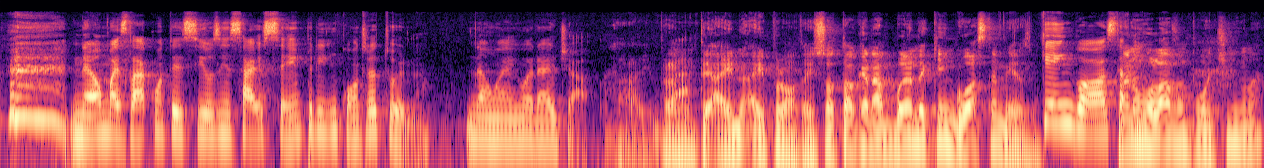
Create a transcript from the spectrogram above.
não, mas lá acontecia os ensaios sempre em contraturno. Não é em horário de aula. Aí, não ter, aí, aí, pronto, aí só toca na banda quem gosta mesmo. Quem gosta. Mas não rolava um pontinho lá?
